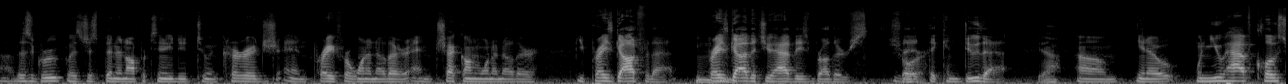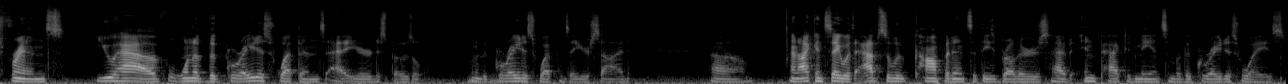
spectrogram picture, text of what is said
uh, this group has just been an opportunity to encourage and pray for one another and check on one another you praise God for that. You mm-hmm. praise God that you have these brothers sure. that, that can do that. Yeah. Um, you know, when you have close friends, you have one of the greatest weapons at your disposal, mm-hmm. of the mm-hmm. greatest weapons at your side. Um, and I can say with absolute confidence that these brothers have impacted me in some of the greatest ways.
